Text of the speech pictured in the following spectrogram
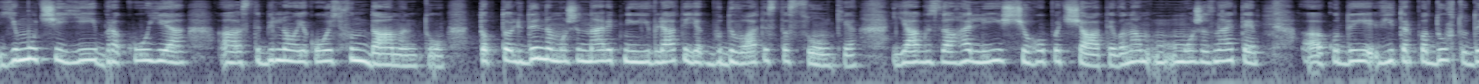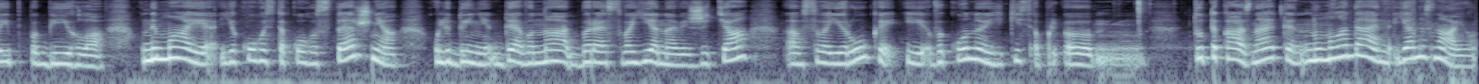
Йому чи їй бракує е, стабільного якогось фундаменту. Тобто людина може навіть не уявляти, як будувати стосунки, як взагалі з чого почати. Вона може, знаєте, е, куди вітер подув, туди й побігла. Немає якогось такого стержня у людині, де вона бере своє навіть життя е, в свої руки і виконує якісь. е, Тут така, знаєте, ну молода, я не знаю,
